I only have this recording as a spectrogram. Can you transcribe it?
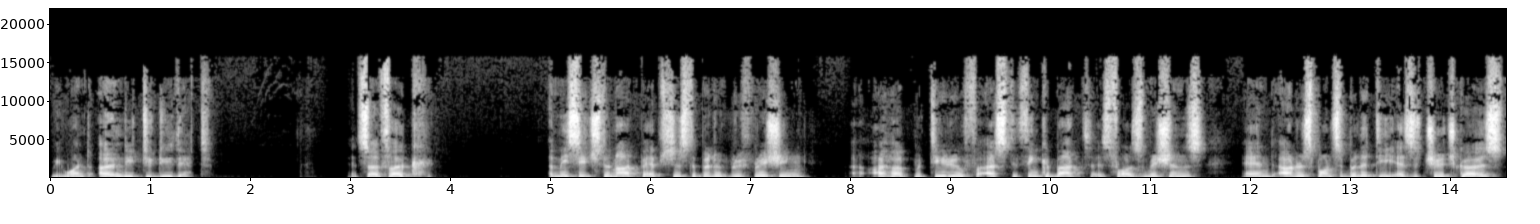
We want only to do that. And so, folk, a message tonight, perhaps just a bit of refreshing, uh, I hope, material for us to think about as far as missions and our responsibility as a church goes.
